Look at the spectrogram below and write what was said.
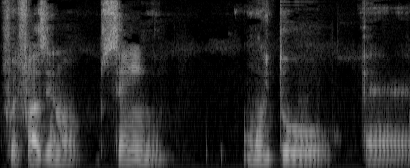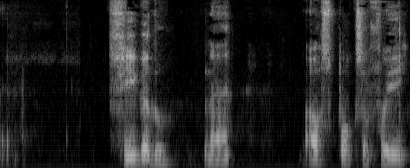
fui fazendo sem muito é, fígado, né, aos poucos eu fui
